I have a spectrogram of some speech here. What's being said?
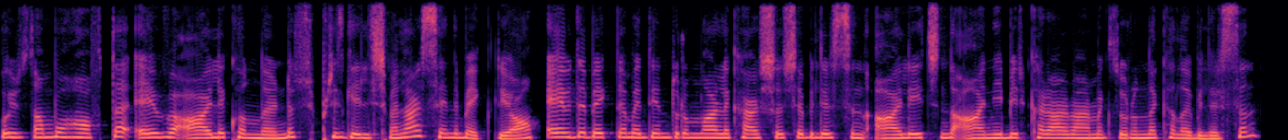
O yüzden bu hafta ev ve aile konularında sürpriz gelişmeler seni bekliyor. Evde beklemediğin durumlarla karşılaşabilirsin. Aile içinde ani bir karar vermek zorunda kalabilirsin.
